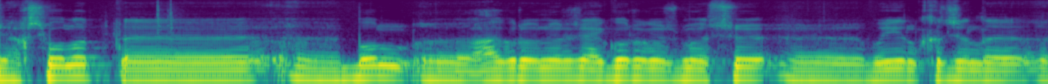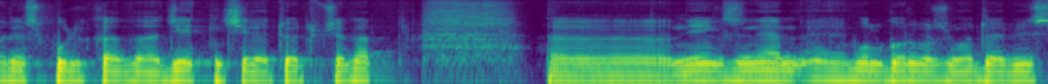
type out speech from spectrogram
жакшы болот э, э, бул э, агроөнөр жай көргөзмөсү быйылкы жылы республикада жетинчи ирет өтүп жатат негизинен бул көргөзмөдө биз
